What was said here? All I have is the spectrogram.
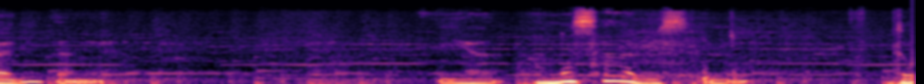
えてたね、いやあのサービスど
